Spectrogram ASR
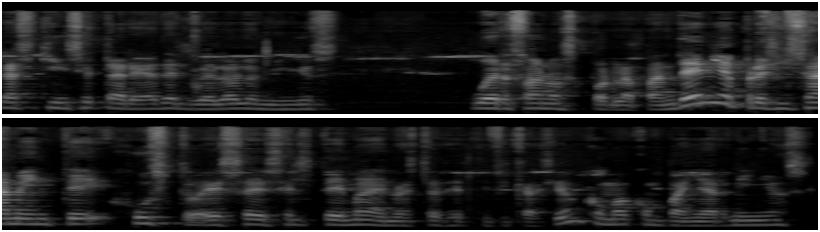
las 15 tareas del duelo a los niños huérfanos por la pandemia. Precisamente, justo ese es el tema de nuestra certificación, cómo acompañar niños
